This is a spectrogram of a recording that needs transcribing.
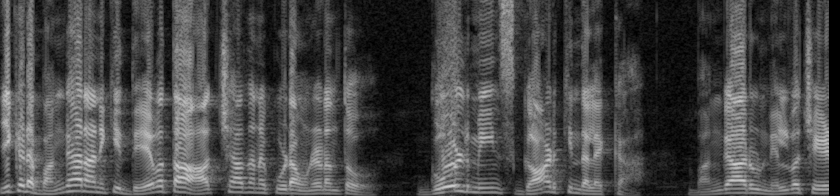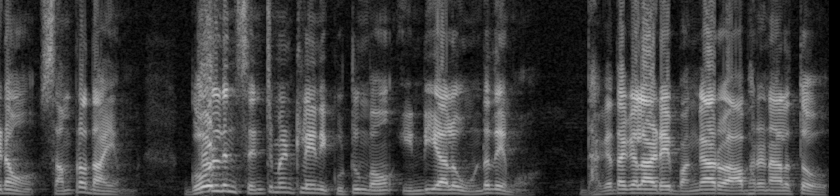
ఇక్కడ బంగారానికి దేవతా ఆచ్ఛాదన కూడా ఉండడంతో గోల్డ్ మీన్స్ గాడ్ కింద లెక్క బంగారు నిల్వ చేయడం సంప్రదాయం. గోల్డెన్ సెంటిమెంట్ లేని కుటుంబం ఇండియాలో ఉండదేమో. ధగధగలాడే బంగారు ఆభరణాలతో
